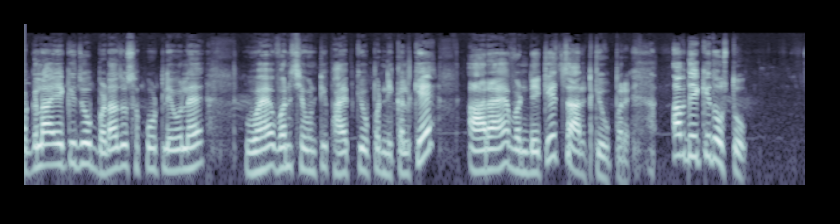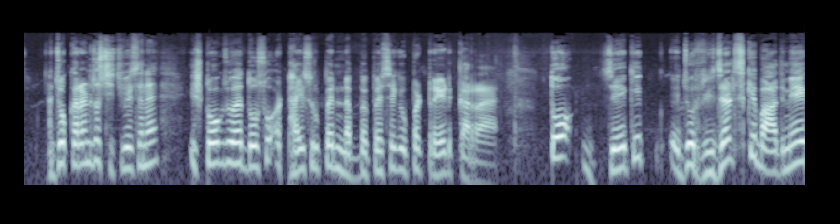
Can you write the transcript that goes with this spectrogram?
अगला एक जो बड़ा जो सपोर्ट लेवल है, वह वन सेवेंटी फाइव के ऊपर निकल के आ रहा है, वन डे के चार्ट के ऊपर। अब देखिए दोस्तों जो करंट जो सिचुएशन है स्टॉक जो है दो सौ अट्ठाईस रुपये नब्बे पैसे के ऊपर ट्रेड कर रहा है। तो जे के जो रिजल्ट्स के बाद में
